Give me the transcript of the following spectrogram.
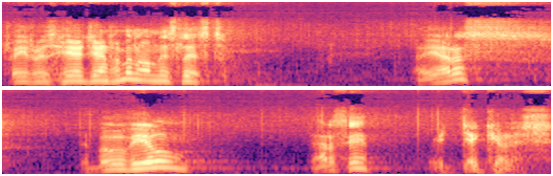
Traitor is here, gentlemen, on this list. Ayaris, de Beauville, Darcy, Ridiculous.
